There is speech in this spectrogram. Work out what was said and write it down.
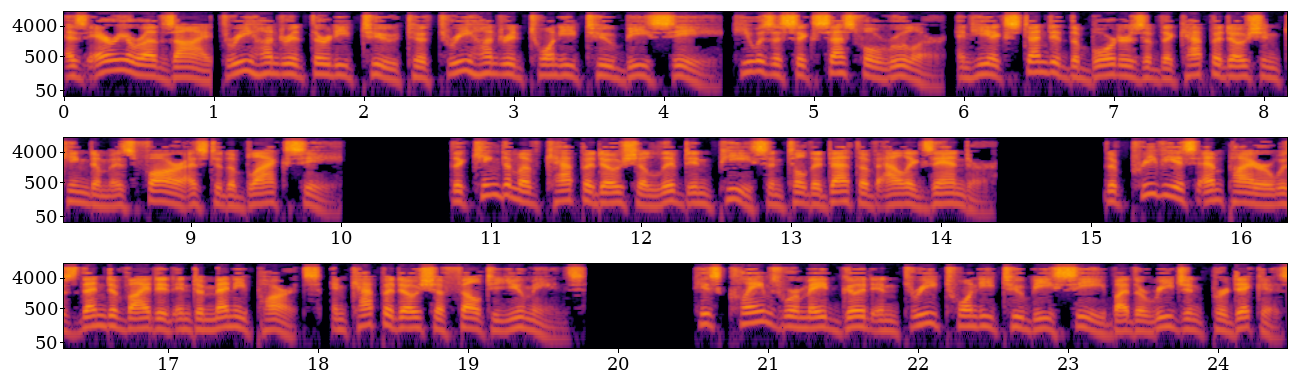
As Ariarathes I 332 BC, he was a successful ruler, and he extended the borders of the Cappadocian kingdom as far as to the Black Sea. The kingdom of Cappadocia lived in peace until the death of Alexander. The previous empire was then divided into many parts, and Cappadocia fell to Eumenes. His claims were made good in 322 BC by the regent Perdiccas,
